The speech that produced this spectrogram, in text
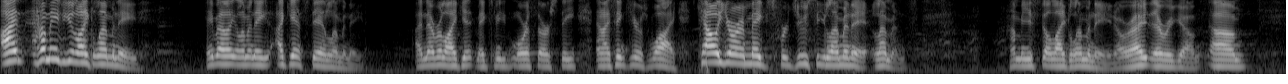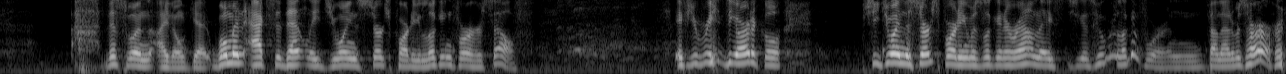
I'm, how many of you like lemonade? Anybody like lemonade? I can't stand lemonade. I never like it. it Makes me more thirsty. And I think here's why. Cal urine makes for juicy lemonade, lemons. How many of you still like lemonade? All right, there we go. Um, this one I don't get. Woman accidentally joins search party looking for herself. If you read the article, she joined the search party and was looking around. They, she goes, Who were looking for? And found out it was her.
